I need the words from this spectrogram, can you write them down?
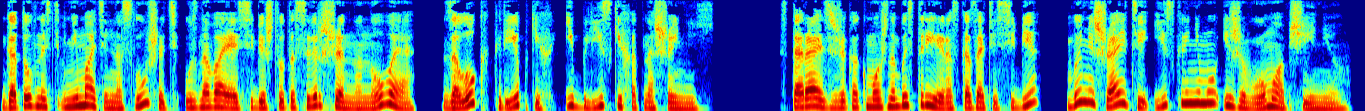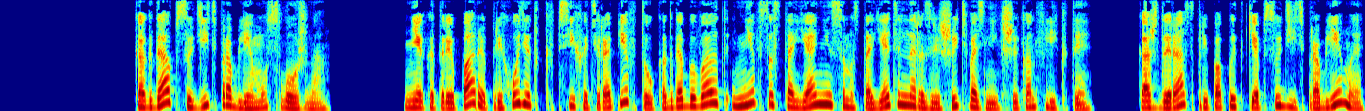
Готовность внимательно слушать, узнавая о себе что-то совершенно новое, залог крепких и близких отношений. Стараясь же как можно быстрее рассказать о себе, вы мешаете искреннему и живому общению. Когда обсудить проблему сложно. Некоторые пары приходят к психотерапевту, когда бывают не в состоянии самостоятельно разрешить возникшие конфликты. Каждый раз при попытке обсудить проблемы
